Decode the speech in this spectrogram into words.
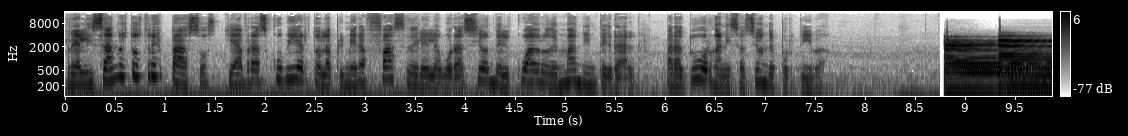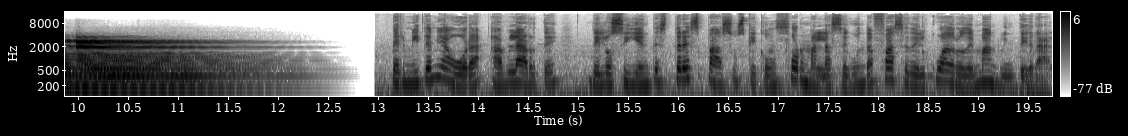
Realizando estos tres pasos ya habrás cubierto la primera fase de la elaboración del cuadro de mando integral para tu organización deportiva. Permíteme ahora hablarte de los siguientes tres pasos que conforman la segunda fase del cuadro de mando integral.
